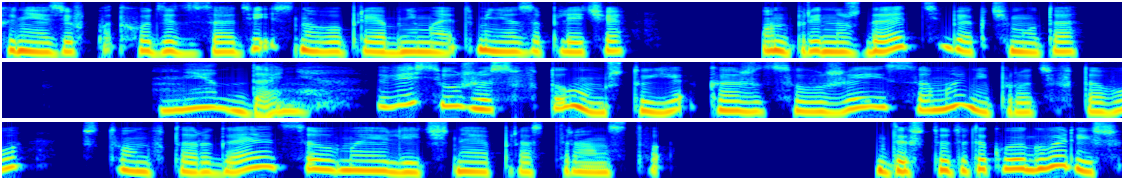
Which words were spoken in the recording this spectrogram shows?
Князев подходит сзади и снова приобнимает меня за плечи. «Он принуждает тебя к чему-то?» «Нет, Дань. Весь ужас в том, что я, кажется, уже и сама не против того, что он вторгается в мое личное пространство». «Да что ты такое говоришь?»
